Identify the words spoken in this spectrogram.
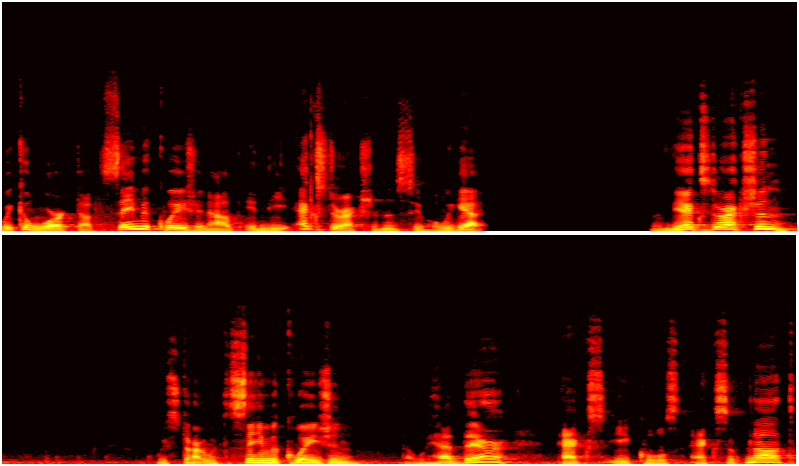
we can work that same equation out in the x direction and see what we get. In the x direction, we start with the same equation that we had there, x equals x sub naught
